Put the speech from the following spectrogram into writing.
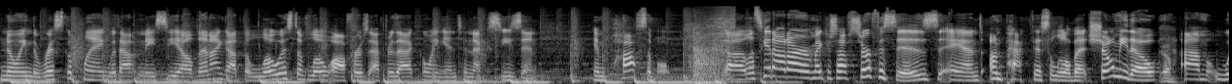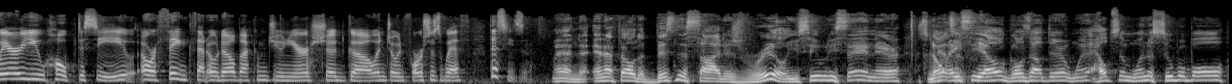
knowing the risk of playing without an ACL. Then I got the lowest of low offers after that going into next season. Impossible. Uh, let's get out our Microsoft Surfaces and unpack this a little bit. Show me, though, um, where you hope to see or think that Odell Beckham Jr. should go and join forces with this season. Man, the NFL, the business side is real. You see what he's saying there. no expensive. ACL, goes out there, win, helps him win a Super Bowl.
